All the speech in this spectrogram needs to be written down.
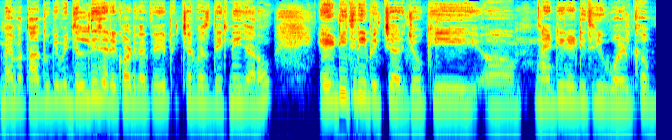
मैं बता दूँ कि मैं जल्दी से रिकॉर्ड करके ये पिक्चर बस देखने ही जा रहा हूँ। 83 पिक्चर जो कि nineteen eighty three world cup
